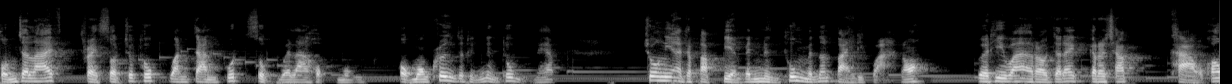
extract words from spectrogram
ผมจะไลฟ์เทรดสดทุกๆ วันจันทร์พุธศุกร์เวลา6โมง6โมงครึ่งจนถึง 1 ทุ่มนะครับ ช่วงนี้อาจจะปรับเปลี่ยนเป็น 1 ทุ่มเป็นต้นไปดีกว่าเนาะเพื่อที่ว่าเราจะได้กระชับข่าวข้อ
